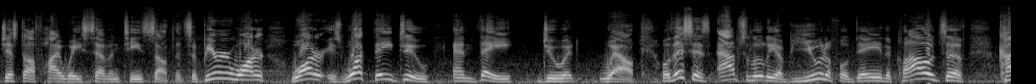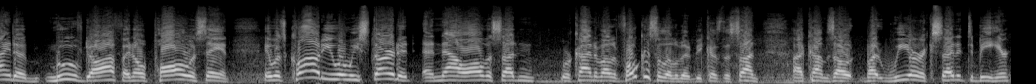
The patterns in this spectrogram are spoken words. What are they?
just off Highway 17 South. At Superior Water, water is what they do, and they do it well. Well, this is absolutely a beautiful day. The clouds have kind of moved off. I know Paul was saying it was cloudy when we started, and now all of a sudden we're kind of out of focus a little bit because the sun uh, comes out. But we are excited to be here.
